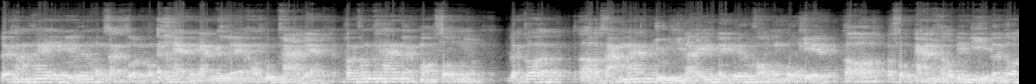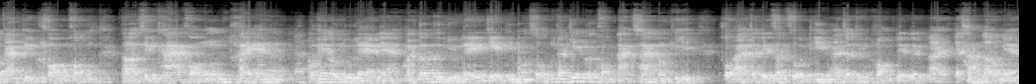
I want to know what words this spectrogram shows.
และทำให้ในเรื่องของสัดส่วนของผู้แทนในการดูแลของลูกค้าเนี่ยก็ค่อนข้างแบบเหมาะสม แล้วก็สามารถยูทิลไลซ์ในเรื่องของโอเคประสบการณ์เขาได้ดี แล้วก็การถือครองของอสินค้าของไคลเอนเอาให้เราดูแลเนี่ยมันก็คืออยู่ในเกณฑ์ที่เหมาะสม ถ้าเทียบกับของต่างชาติบางทีเขาอาจจะเป็นสัดส่วนที่อาจจะถือครองเยอะเกินไป แต่ของเราเนี่ย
